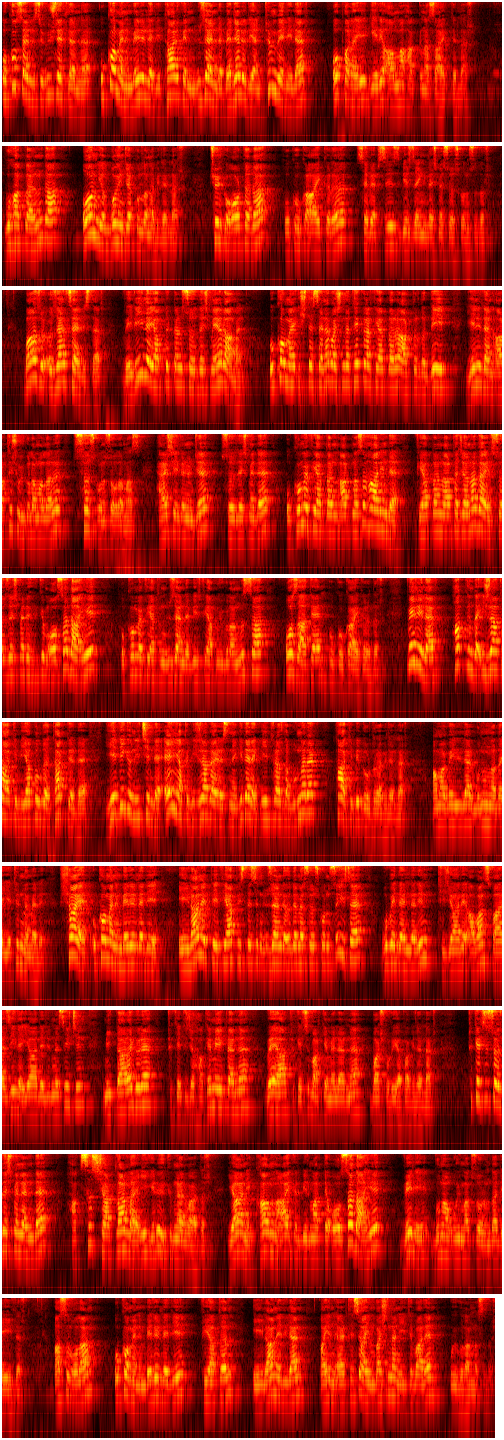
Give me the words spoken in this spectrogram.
Okul servisi ücretlerine UKOME'nin belirlediği tarifenin üzerinde bedel ödeyen tüm veliler o parayı geri alma hakkına sahiptirler. Bu haklarını da 10 yıl boyunca kullanabilirler. Çünkü ortada hukuka aykırı, sebepsiz bir zenginleşme söz konusudur. Bazı özel servisler veliyle yaptıkları sözleşmeye rağmen UKOME işte sene başında tekrar fiyatları arttırdı deyip yeniden artış uygulamaları söz konusu olamaz. Her şeyden önce sözleşmede UKOME fiyatlarının artması halinde fiyatların artacağına dair sözleşmede hüküm olsa dahi UKOME fiyatının üzerinde bir fiyat uygulanmışsa o zaten hukuka aykırıdır. Veliler hakkında icra takibi yapıldığı takdirde 7 gün içinde en yakın icra dairesine giderek itirazda bulunarak takibi durdurabilirler. Ama veliler bununla da yetinmemeli. Şayet UKOME'nin belirlediği, ilan ettiği fiyat listesinin üzerinde ödeme söz konusu ise bu bedellerin ticari avans faiziyle iade edilmesi için miktara göre tüketici hakem heyetlerine veya tüketici mahkemelerine başvuru yapabilirler. Tüketici sözleşmelerinde haksız şartlarla ilgili hükümler vardır. Yani kanuna aykırı bir madde olsa dahi veli buna uymak zorunda değildir. Asıl olan UKOME'nin belirlediği fiyatın ilan edilen ayın ertesi ayın başından itibaren uygulanmasıdır.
